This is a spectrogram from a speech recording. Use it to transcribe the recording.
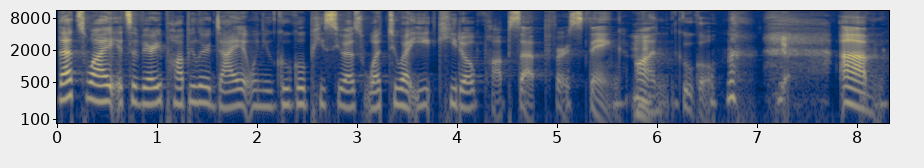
that's why it's a very popular diet. When you Google PCOS, what do I eat? Keto pops up first thing Mhm. on Google. Yeah. Um,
